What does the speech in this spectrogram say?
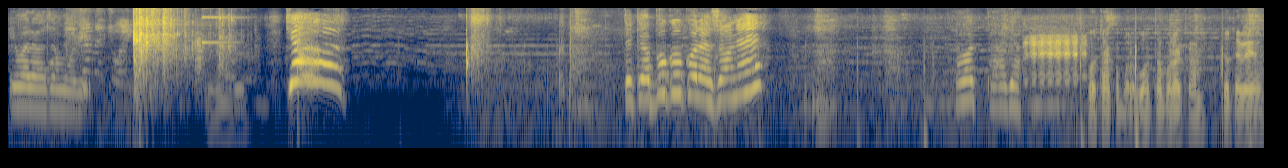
Igual vas a morir. ¡Ya! ¿Te queda poco corazón, eh? Allá. Estás, por, vos estás por acá. Yo te veo.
